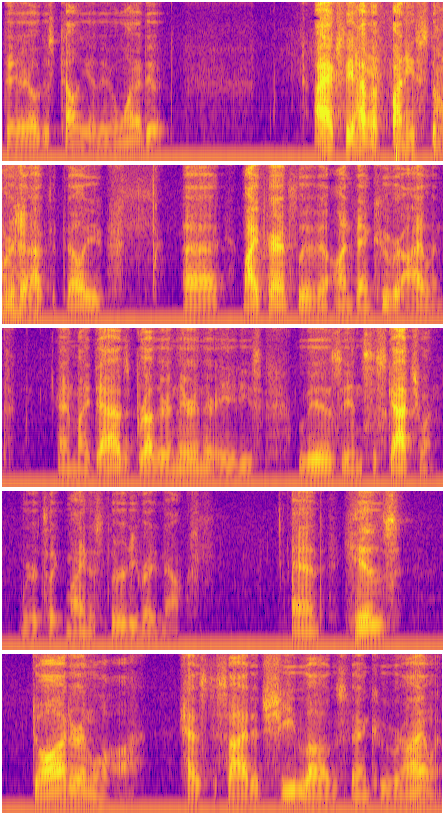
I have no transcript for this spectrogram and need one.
they'll just tell you they don't want to do it. I actually have yeah. a funny story I have to tell you. Uh, my parents live on Vancouver Island, and my dad's brother, and they're in their 80s, lives in Saskatchewan, where it's like minus 30 right now. And his daughter-in-law has decided she loves Vancouver Island.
